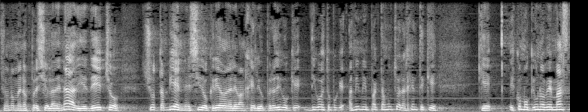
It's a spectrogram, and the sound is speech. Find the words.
Yo no menosprecio la de nadie. De hecho, yo también he sido criado en el Evangelio. Pero digo, que, digo esto porque a mí me impacta mucho la gente que, que es como que uno ve más,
